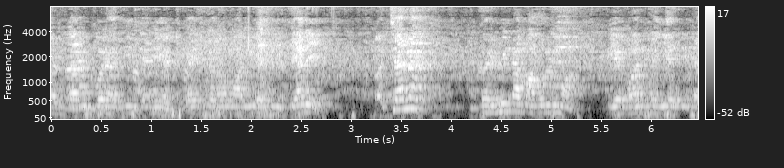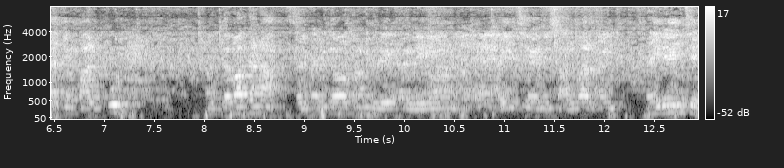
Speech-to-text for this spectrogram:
હડતાળ ઉપર હતી. તેને અટકાયત કરવામાં આવી હતી. ત્યારે અચાનક ગરમીના માહોલમાં એ બંધ થઈ હતી રાજ્ય માલપુર દવાખાના, સરકારી દવાખાના લેવામાં આવી છે અને સારવાર થઈ રહી છે.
